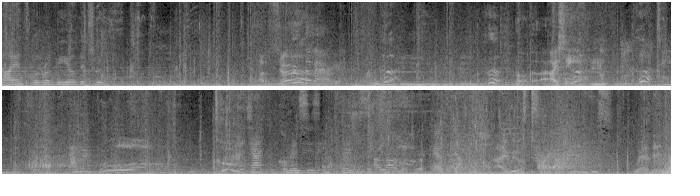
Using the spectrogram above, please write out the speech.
Science will reveal the truth. Observe the barrier. Oh, I see. Attack commences in 30 seconds. Allow me to repair the damage. I will strike our enemies where they do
